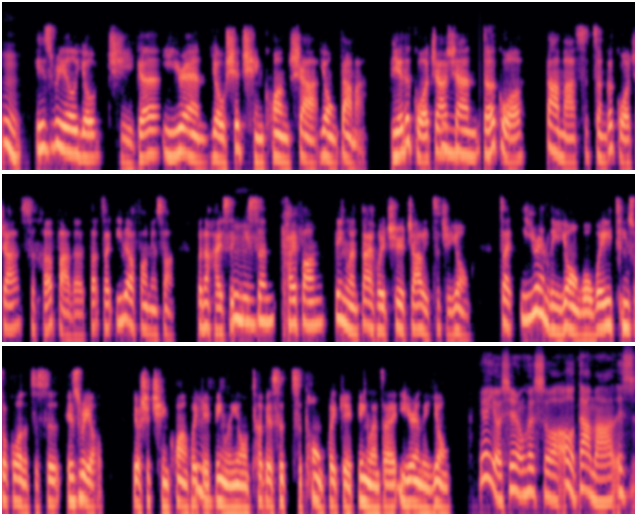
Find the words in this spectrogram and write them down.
嗯，Israel 有几个医院，有些情况下用大麻。别的国家像德国，大麻是整个国家是合法的，到在医疗方面上，不能还是医生开方，病人带回去家里自己用。在医院里用，我唯一听说过的只是 Israel，有些情况会给病人用，特别是止痛会给病人在医院里用。因为有些人会说，哦，大麻 is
